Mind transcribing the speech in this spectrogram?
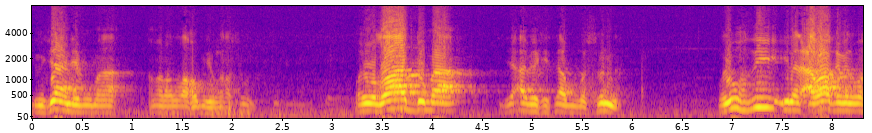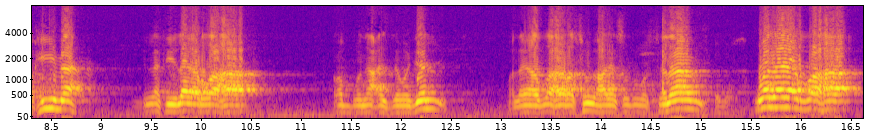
يجانب ما أمر الله به ورسوله. ويضاد ما جاء به الكتاب والسنة. ويفضي إلى العواقب الوخيمة التي لا يرضاها ربنا عز وجل ولا يرضاها رسوله عليه الصلاة والسلام ولا يرضاها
